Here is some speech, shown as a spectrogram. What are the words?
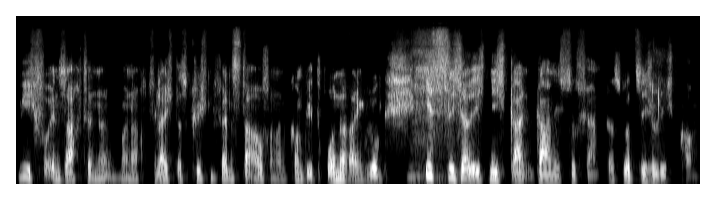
wie ich vorhin sagte, ne, man macht vielleicht das Küchenfenster auf und dann kommt die Drohne reingeflogen, ist sicherlich nicht gar, gar nicht so fern. Das wird sicherlich kommen.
